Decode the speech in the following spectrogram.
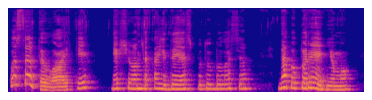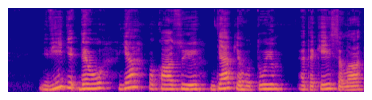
поставте лайки, якщо вам така ідея сподобалася. На попередньому відео я показую, як я готую такий салат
